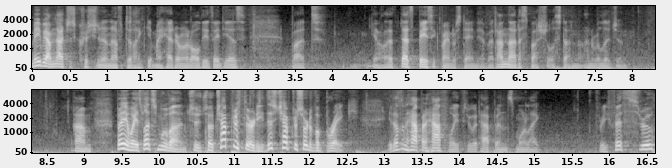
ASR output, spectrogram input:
maybe I'm not just Christian enough to like get my head around all these ideas, but you know that, that's basic my understanding of it. I'm not a specialist on, on religion. Um, but anyways, let's move on. So, so chapter 30. This chapter is sort of a break. It doesn't happen halfway through. It happens more like three fifths through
